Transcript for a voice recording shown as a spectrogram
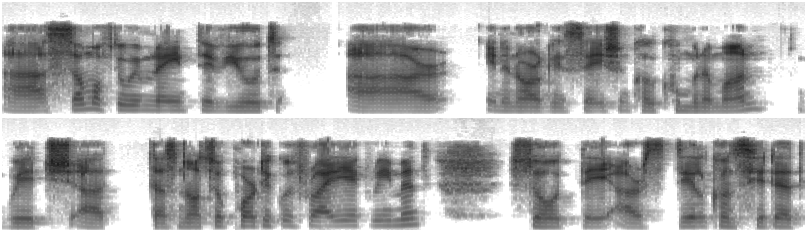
uh, some of the women I interviewed are in an organization called Cumann which uh, does not support the Good Friday Agreement. So they are still considered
